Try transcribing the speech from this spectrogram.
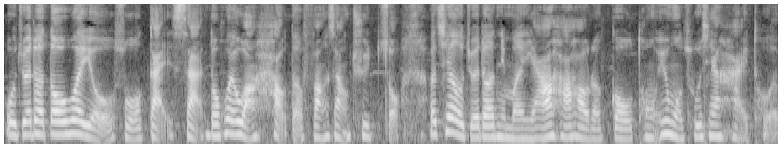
我觉得都会有所改善，都会往好的方向去走。而且我觉得你们也要好好的沟通，因为我出现海豚，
